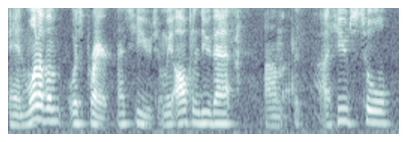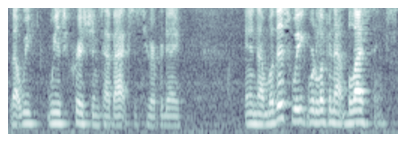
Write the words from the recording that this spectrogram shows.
And one of them was prayer. That's huge. And we all can do that. Um, a, huge tool that we, we as Christians have access to every day. And um, well, this week we're looking at blessings.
